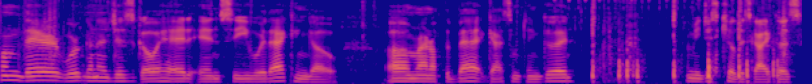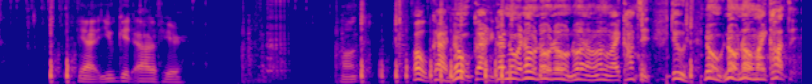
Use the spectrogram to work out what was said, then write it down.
from there, we're gonna just go ahead and see where that can go. Um, right off the bat, got something good. Let me just kill this guy, cause yeah, you get out of here, punk. Oh God, no, God, God, no, no, no, no, no, no, no, my content, dude, no, no, no, my content.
